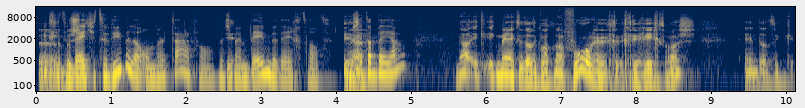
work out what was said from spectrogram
ik zit een beetje te wiebelen onder tafel, dus mijn been beweegt wat. Hoe zit dat bij jou? Nou, ik, ik merkte dat ik wat naar voren gericht was. En dat ik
